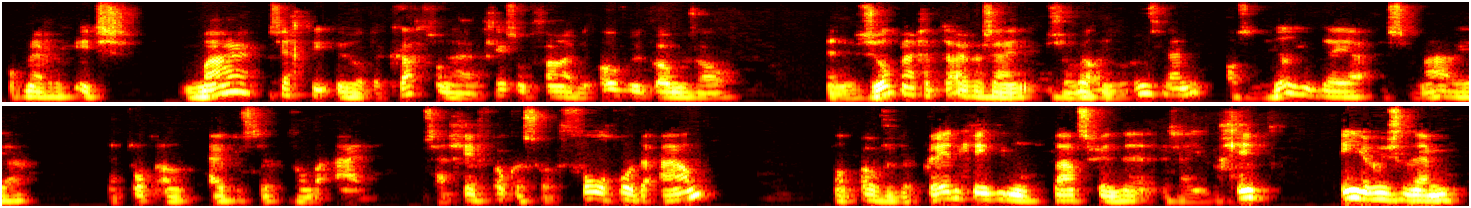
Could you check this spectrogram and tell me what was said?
opmerkelijk iets. Maar, zegt hij, u zult de kracht van de Heilige Geest ontvangen die over u komen zal. En u zult mijn getuige zijn, zowel in Jeruzalem als in heel Judea en Samaria en tot aan het uiterste van de aarde. Hij geeft ook een soort volgorde aan, want over de prediking die moet plaatsvinden, dus hij begint in Jeruzalem,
